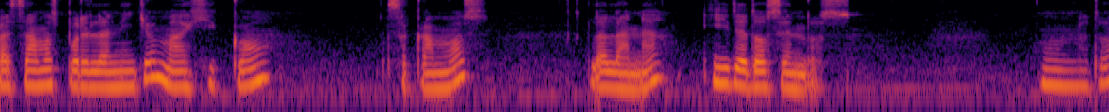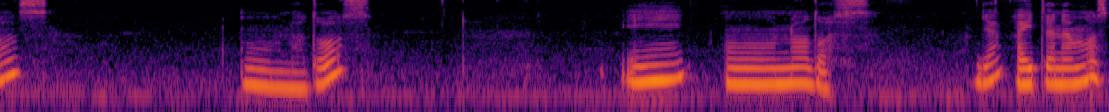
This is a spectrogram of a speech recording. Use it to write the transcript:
Pasamos por el anillo mágico. Sacamos la lana y de 2 en 2. 1, 2. 1, 2. Y 1, 2. ¿Ya? Ahí tenemos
